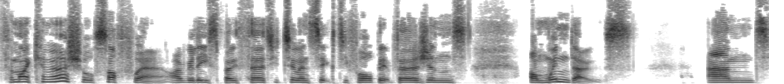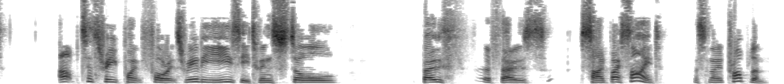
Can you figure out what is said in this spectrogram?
for my commercial software, I release both 32 and 64 bit versions on Windows. And up to 3.4, it's really easy to install both of those side by side. That's no problem.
